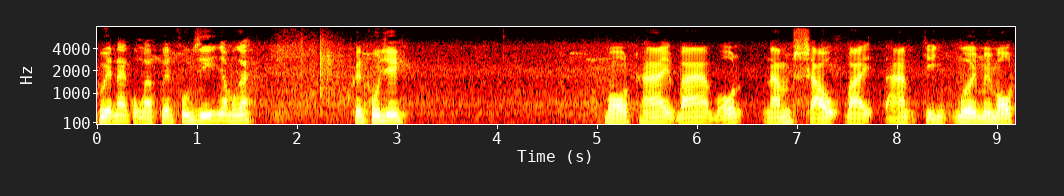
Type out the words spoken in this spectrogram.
khuyến này cũng là khuyến Fuji nha mọi người. Khuyến Fuji 1 2 3 4 5 6 7 8 9 10 11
